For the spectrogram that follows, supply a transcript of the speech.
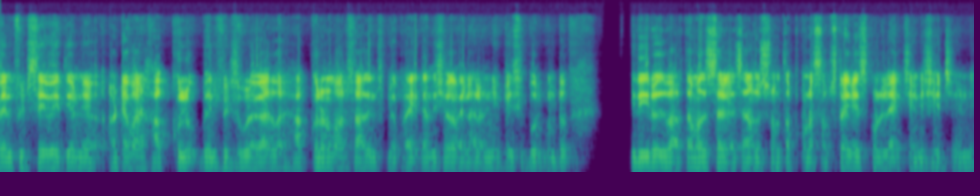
బెనిఫిట్స్ ఏవైతే ఉన్నాయో అంటే వారి హక్కులు బెనిఫిట్స్ కూడా కాదు వారి హక్కులను వారు సాధించుకునే ప్రయత్నం దిశగా వెళ్ళాలని చెప్పేసి కోరుకుంటూ ఇది ఈరోజు వార్త. మొదటిసారిగా ఛానల్స్ తప్పకుండా సబ్స్క్రైబ్ చేసుకోండి లైక్ చేయండి షేర్ చేయండి.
